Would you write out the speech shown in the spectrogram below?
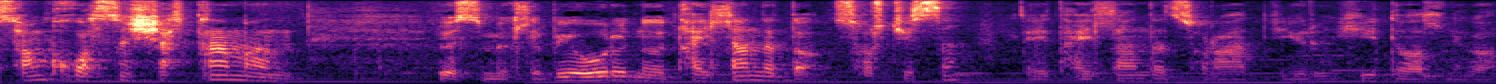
сонгох болсон шалтгаан маань юу байсан бэ гэхээр би өөрөө нөгөө Таиландад сурч исэн. Тэгээ Таиландад сураад ерөнхийдөө бол нөгөө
